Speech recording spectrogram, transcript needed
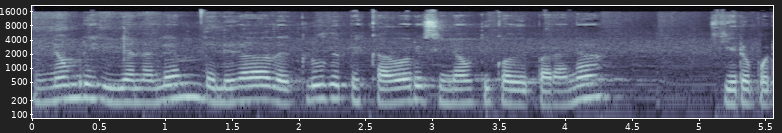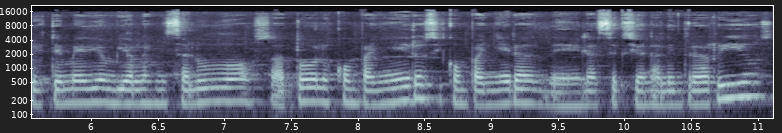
mi nombre es Liliana Lem, delegada del Club de Pescadores y Náutico de Paraná. Quiero por este medio enviarles mis saludos a todos los compañeros y compañeras de la seccional Entre Ríos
